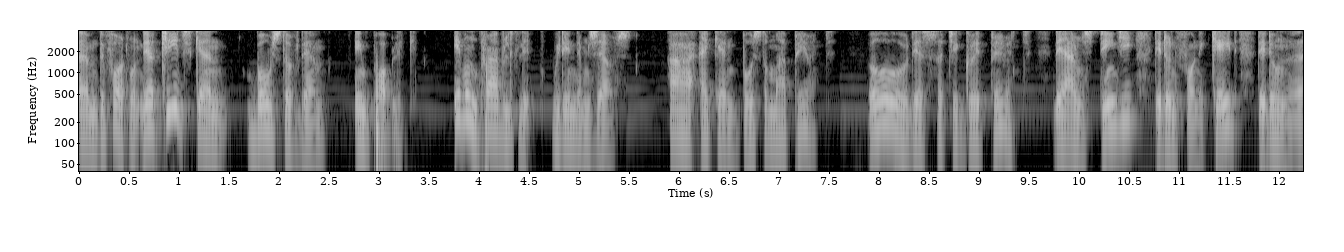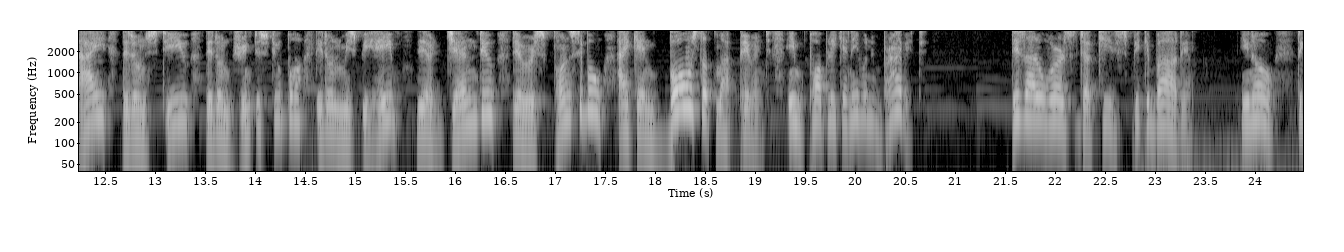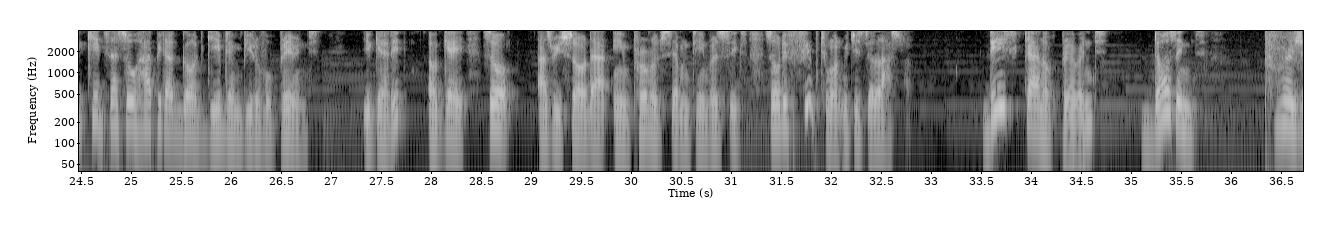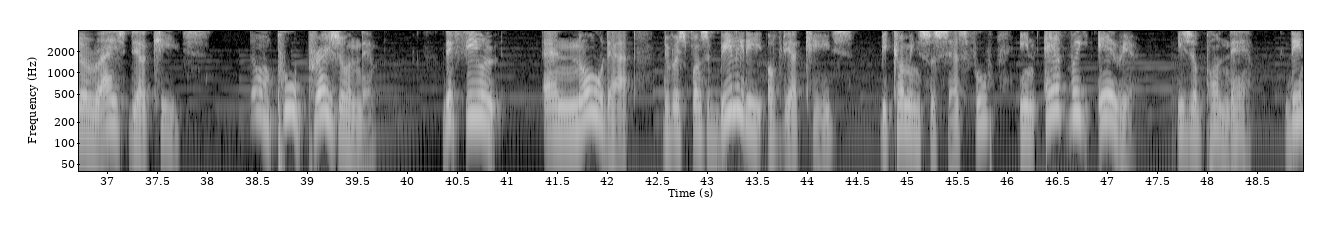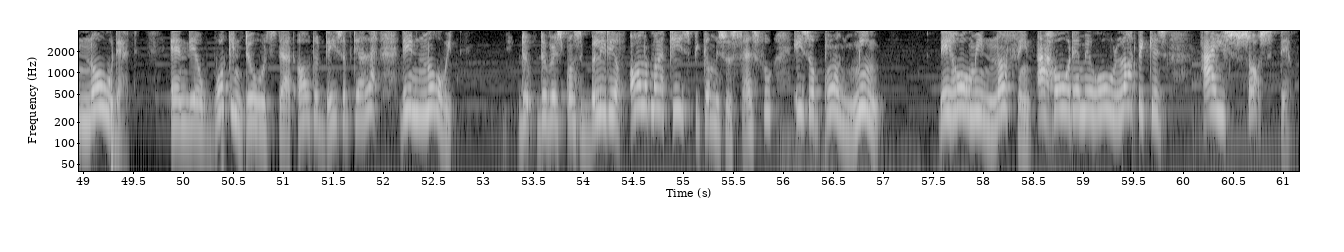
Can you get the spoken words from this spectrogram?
um, the fourth one, their kids can boast of them in public, even privately within themselves. Ah, I can boast of my parent. Oh, they're such a great parent. They aren't stingy, they don't fornicate, they don't lie, they don't steal, they don't drink to stupor, they don't misbehave, they are gentle, they're responsible. I can boast of my parent in public and even in private. These are the words that kids speak about them. You know, the kids are so happy that God gave them beautiful parents. You get it? Okay, so as we saw that in Proverbs 17, verse 6. So the fifth one, which is the last one. This kind of parent doesn't pressurize their kids, don't put pressure on them. They feel and know that the responsibility of their kids becoming successful in every area is upon them. They know that and they're working towards that all the days of their life. They know it. The, the responsibility of all of my kids becoming successful is upon me. They hold me nothing. I hold them a whole lot because I source them.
